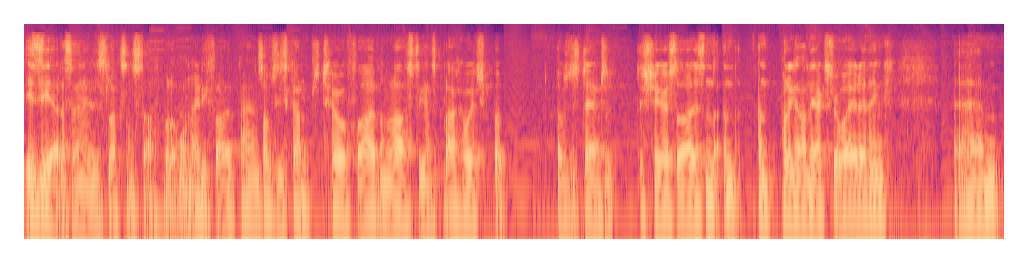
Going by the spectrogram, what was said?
Izzy Adesanya just looks unstoppable at 185 pounds. Obviously, he's gone to 205 and lost against Blachowicz, but I was just down to the sheer size and, and, and putting on the extra weight, I think. Um,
